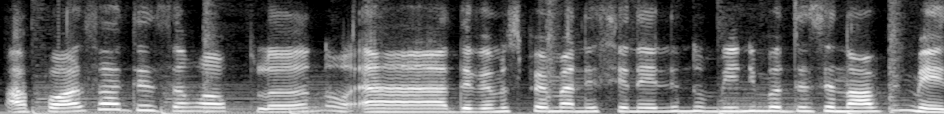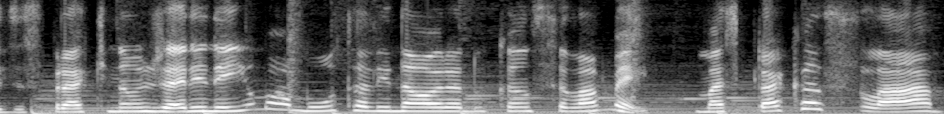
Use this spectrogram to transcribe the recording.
Após a adesão ao plano, uh, devemos permanecer nele no mínimo 19 meses, para que não gere nenhuma multa ali na hora do cancelamento. Mas para cancelar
